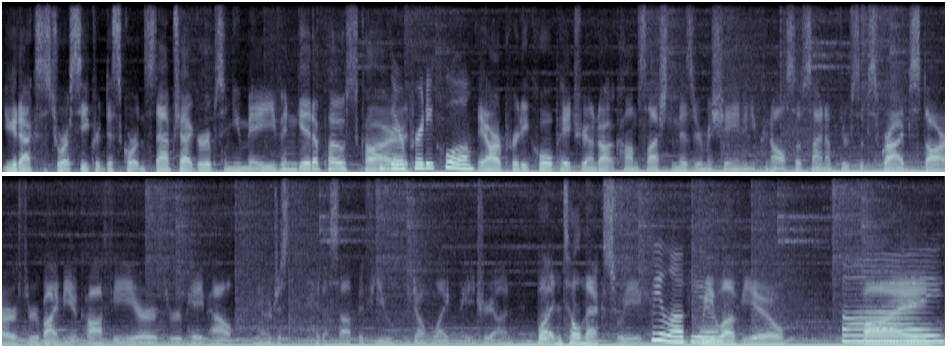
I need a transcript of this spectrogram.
You get access to our secret Discord and Snapchat groups, and you may even get a postcard. They're pretty cool. They are pretty cool. Patreon.com slash the misery machine. And you can also sign up through Subscribe Star, through Buy Me a Coffee, or through PayPal. You know, just hit us up if you don't like Patreon. But until next week, We love you. we love you. Bye. Bye.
